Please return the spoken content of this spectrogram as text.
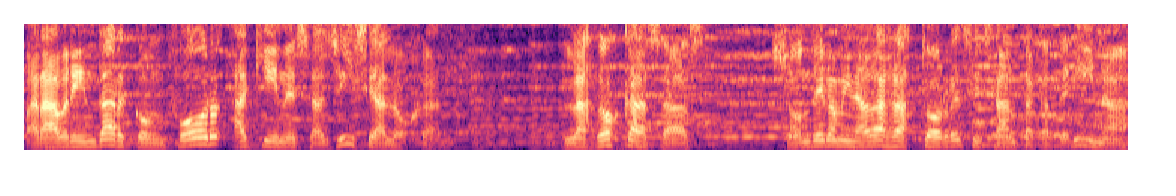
para brindar confort a quienes allí se alojan. Las dos casas son denominadas Las Torres y Santa Caterina,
